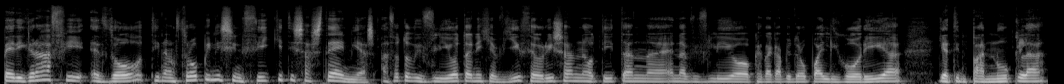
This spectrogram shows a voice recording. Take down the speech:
περιγράφει εδώ την ανθρώπινη συνθήκη της ασθένειας. Αυτό το βιβλίο όταν είχε βγει θεωρήσαν ότι ήταν ένα βιβλίο κατά κάποιο τρόπο αλληγορία για την πανούκλα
